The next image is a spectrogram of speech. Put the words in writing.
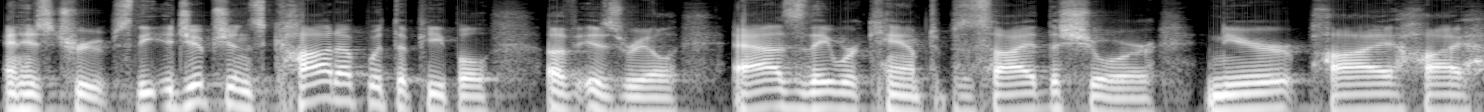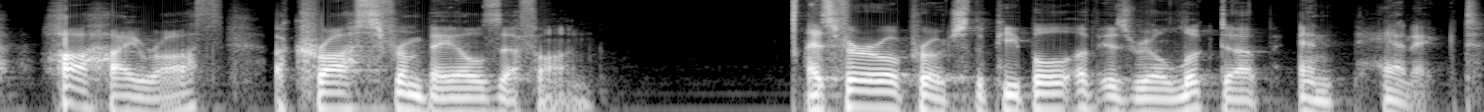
and his troops. The Egyptians caught up with the people of Israel as they were camped beside the shore near Pi Hahiroth, across from Baal Zephon. As Pharaoh approached, the people of Israel looked up and panicked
